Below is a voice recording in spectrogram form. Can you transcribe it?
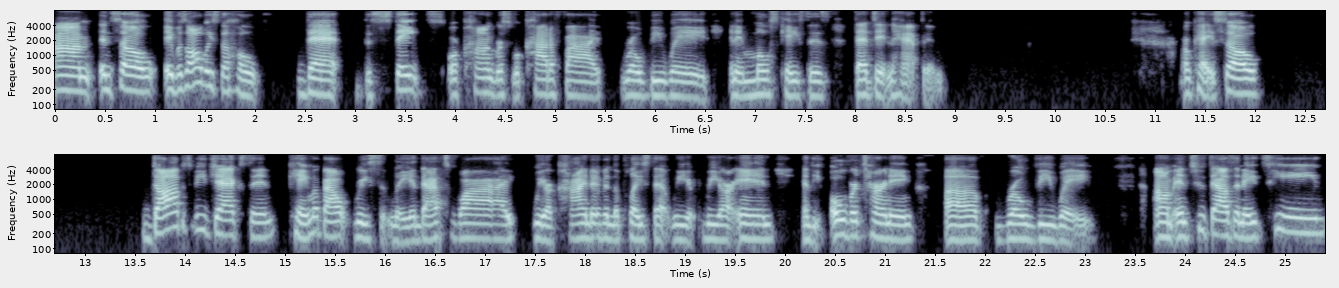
Um, and so it was always the hope that the states or Congress would codify Roe v. Wade. And in most cases, that didn't happen. Okay, so Dobbs v. Jackson came about recently, and that's why we are kind of in the place that we, we are in and the overturning of Roe v. Wade. Um, in 2018,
